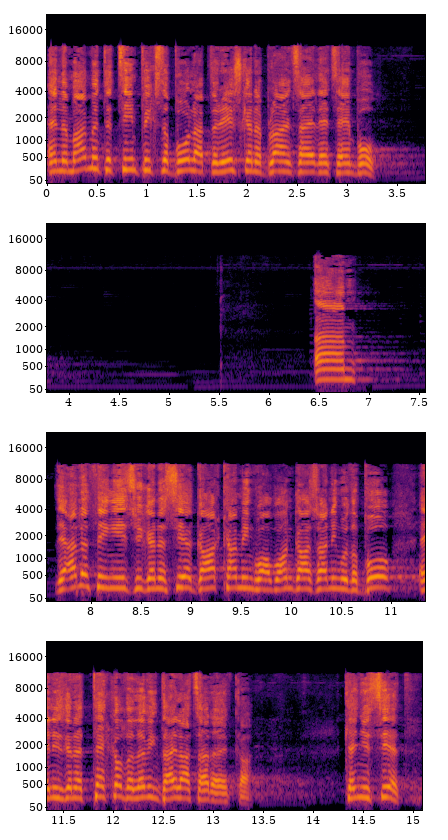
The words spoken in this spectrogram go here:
And the moment the team picks the ball up, the ref's going to blow and say, that's handball. Um, the other thing is, you're going to see a guy coming while one guy's running with a ball, and he's going to tackle the living daylights out of that guy. Can you see it?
